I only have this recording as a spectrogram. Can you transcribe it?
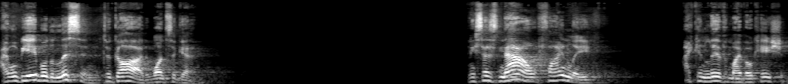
I will be able to listen to God once again. And he says, now, finally, I can live my vocation.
